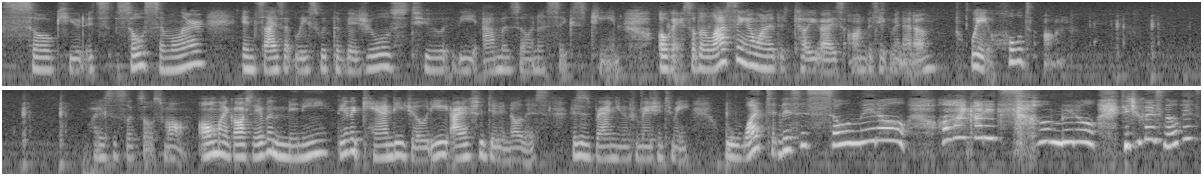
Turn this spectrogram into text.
so cute. It's so similar in size, at least with the visuals, to the Amazona 16. Okay, so the last thing I wanted to tell you guys on Bottega Veneta. Wait, hold on. Why does this look so small? Oh my gosh, they have a mini. They have a Candy Jodie. I actually didn't know this. This is brand new information to me. What? This is so little. Oh my god, it's so little. Did you guys know this?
